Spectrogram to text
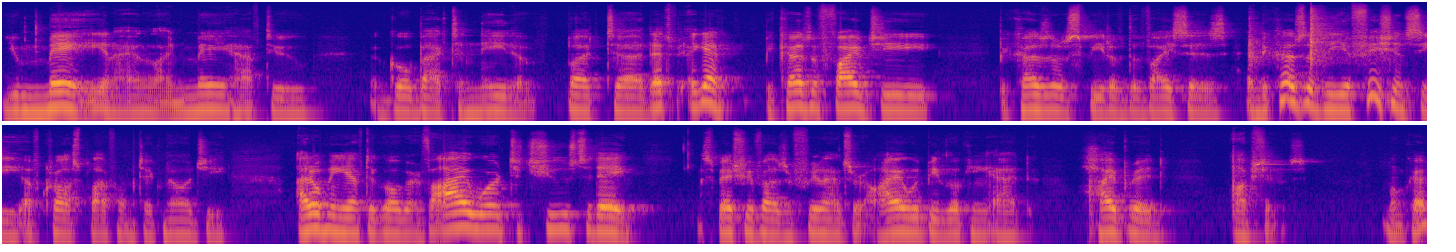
you may, and I underline may, have to go back to native. But uh, that's again because of 5G, because of the speed of devices, and because of the efficiency of cross-platform technology. I don't think you have to go there. If I were to choose today, especially if I was a freelancer, I would be looking at hybrid options. Okay.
